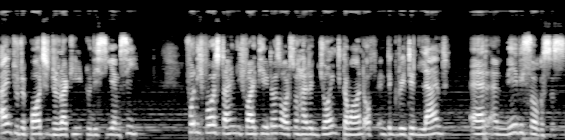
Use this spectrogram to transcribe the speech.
and to report directly to the CMC. For the first time, the five theaters also had a joint command of integrated land, air, and navy services,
